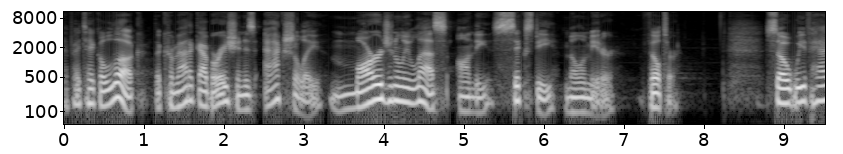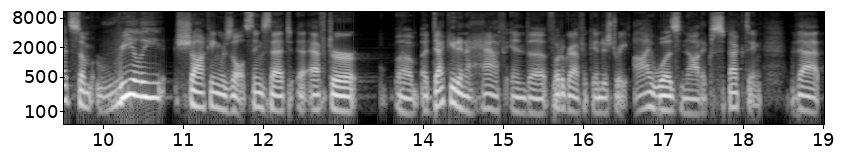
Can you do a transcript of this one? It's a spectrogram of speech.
If I take a look, the chromatic aberration is actually marginally less on the 60 millimeter filter. So we've had some really shocking results, things that uh, after um, a decade and a half in the photographic industry, I was not expecting that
